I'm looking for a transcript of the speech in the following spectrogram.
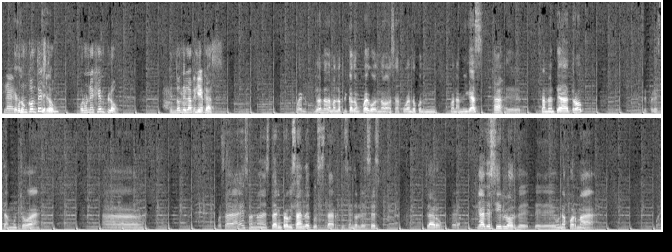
Claro. ¿Qué Por un contexto, quiero- por un ejemplo. ¿En dónde la aplicas? Bueno, yo nada más lo he aplicado en juegos, ¿no? O sea, jugando con, con amigas, Ah, eh, estando en teatro, se presta mucho a, a pues a eso, ¿no? A estar improvisando y pues estar diciéndoles eso. claro. Ya decirlo de, de una forma pues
